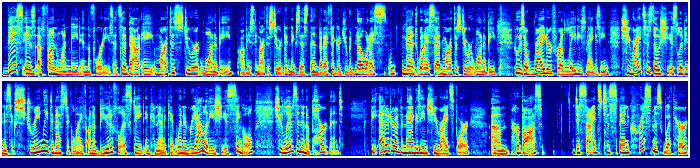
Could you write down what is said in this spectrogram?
This is a fun one made in the 40s. It's about a Martha Stewart wannabe. Obviously, Martha Stewart didn't exist then, but I figured you would know what I meant when I said Martha Stewart wannabe, who is a writer for a ladies' magazine. She writes as though she is living this extremely domestic life on a beautiful estate in Connecticut, when in reality, she is single. She lives in an apartment. The editor of the magazine she writes for, um, her boss, decides to spend Christmas with her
